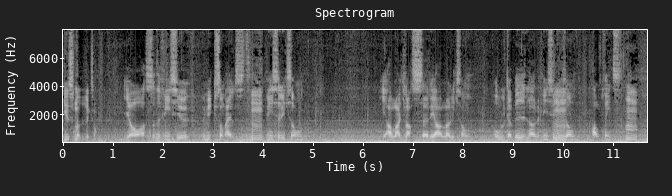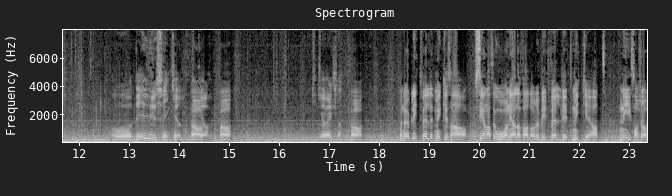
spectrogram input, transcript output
just nu liksom? Ja, alltså det finns ju hur mycket som helst. Mm. Det finns ju liksom i alla klasser, i alla liksom olika bilar. Det finns ju Mm. liksom, allt finns. Mm. Och det är ju svinkul, tycker Ja, jag. ja. Tycker jag verkligen. Ja. Men det har blivit väldigt mycket så här, senaste åren i alla fall har det blivit väldigt mycket att ni som kör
